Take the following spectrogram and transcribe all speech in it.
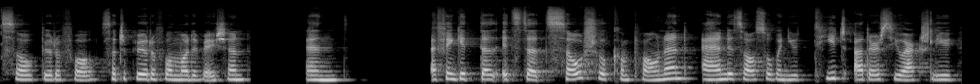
So beautiful. Such a beautiful motivation. And I think it it's that social component. And it's also when you teach others, you actually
